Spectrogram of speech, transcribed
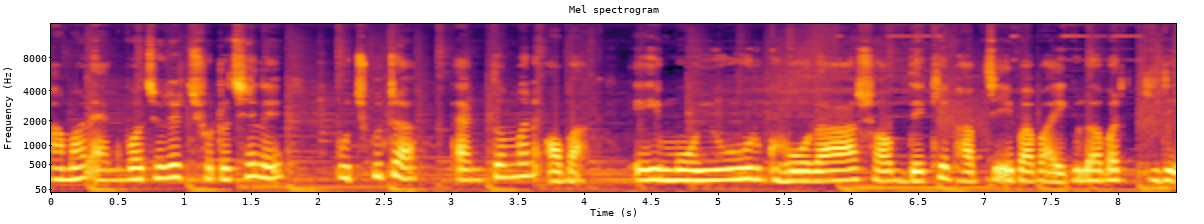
আমার এক বছরের ছোট ছেলে পুচকুটা একদম মানে অবাক। এই ময়ূর, ঘোড়া সব দেখে ভাবছে, এ বাবা, এগুলো আবার কিরে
